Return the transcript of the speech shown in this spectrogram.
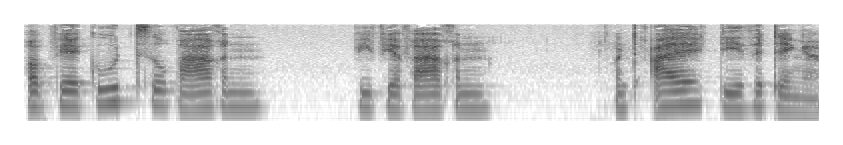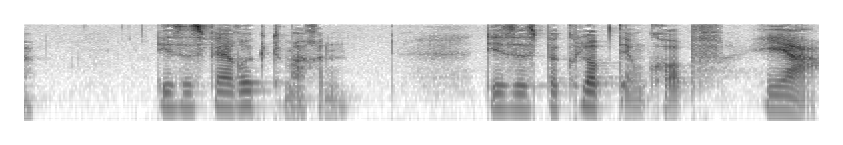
ob wir gut so waren, wie wir waren und all diese Dinge. Dieses Verrücktmachen, dieses Bekloppt im Kopf, ja.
